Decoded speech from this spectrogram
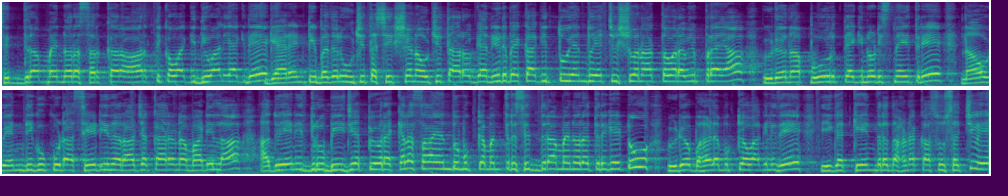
ಸಿದ್ದರಾಮಯ್ಯನವರ ಸರ್ಕಾರ ಆರ್ಥಿಕವಾಗಿ ದಿವಾಳಿಯಾಗಿದೆ. ಗ್ಯಾರಂಟಿ ಬದಲು ಉಚಿತ ಶಿಕ್ಷಣ, ಉಚಿತ ಆರೋಗ್ಯ ನೀಡಬೇಕಾಗಿತ್ತು ಎಂದು ಎಚ್. ವಿಶ್ವನಾಥ್ ಅವರ ಅಭಿಪ್ರಾಯ. ವಿಡಿಯೋನ ಪೂರ್ತಿಯಾಗಿ ನೋಡಿ ಸ್ನೇಹಿತರೆ, ನಾವು ಎಂದಿಗೂ ಕೂಡ ಸೇಡಿನ ರಾಜಕಾರಣ ಮಾಡಿಲ್ಲ. ಅದು ಏನಿದ್ರು ಬಿಜೆಪಿಯವರ ಕೆಲಸ ಎಂದು ಮುಖ್ಯಮಂತ್ರಿ ಸಿದ್ದರಾಮಯ್ಯನವರ ತಿರುಗೇಟು. ವಿಡಿಯೋ ಬಹಳ ಮುಖ್ಯವಾಗಲಿದೆ. ಈಗ ಕೇಂದ್ರದ ಹಣಕಾಸು ಸಚಿವೆ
